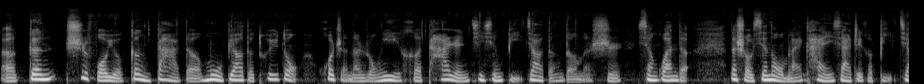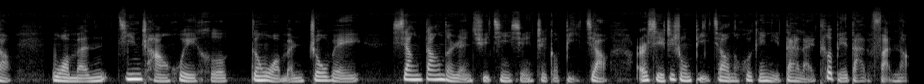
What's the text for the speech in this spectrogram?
呃，跟是否有更大的目标的推动，或者呢，容易和他人进行比较等等呢，是相关的。那首先呢，我们来看一下这个比较，我们经常会和跟我们周围。相当的人去进行这个比较，而且这种比较呢，会给你带来特别大的烦恼。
